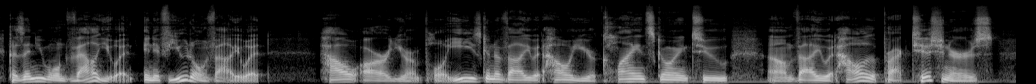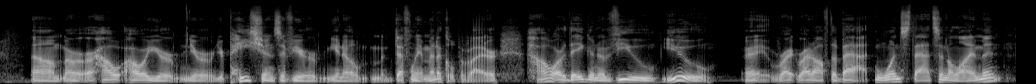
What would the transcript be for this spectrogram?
because then you won't value it. And if you don't value it how are your employees going to value it? How are your clients going to um, value it? How are the practitioners um, or, or, how, how are your, your your patients if you're you know definitely a medical provider how are they going to view you right, right right off the bat. Once that's in alignment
